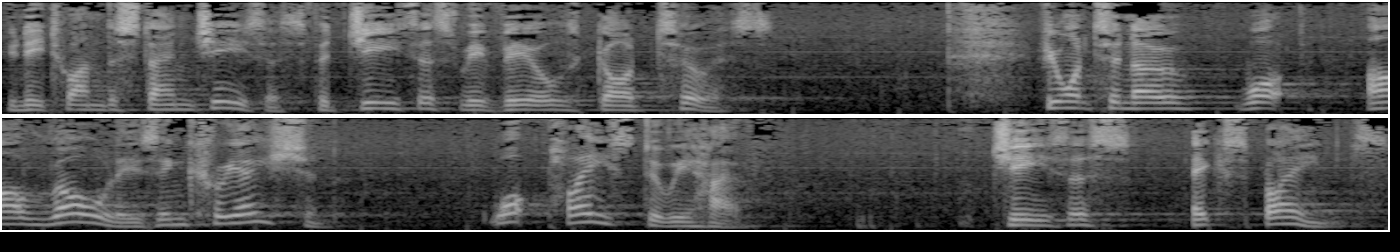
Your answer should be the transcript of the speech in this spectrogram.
you need to understand Jesus, for Jesus reveals God to us. If you want to know what our role is in creation, what place do we have? Jesus explains.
